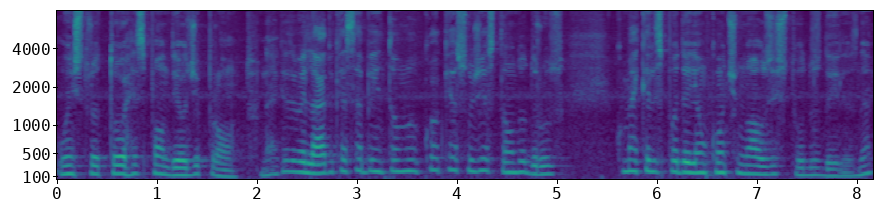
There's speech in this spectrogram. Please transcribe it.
o instrutor respondeu de pronto. Né? O Hilário quer saber então qual é a sugestão do Druso, como é que eles poderiam continuar os estudos deles. Né?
